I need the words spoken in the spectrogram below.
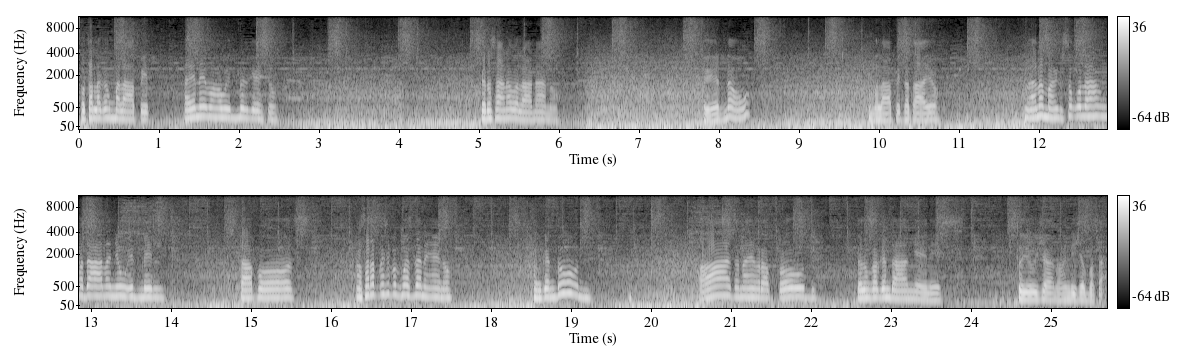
o talagang malapit. Ayun na yung mga windmill guys oh. pero sana wala na no? Ayun na oh. Malapit na tayo. Nga naman gusto ko lang madaanan yung windmill. Tapos ang sarap kasi pagmasdan eh ano hanggang doon ah ito na yung rough road. Ang kagandahan ngayon is tuyo siya no? Hindi siya basa.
